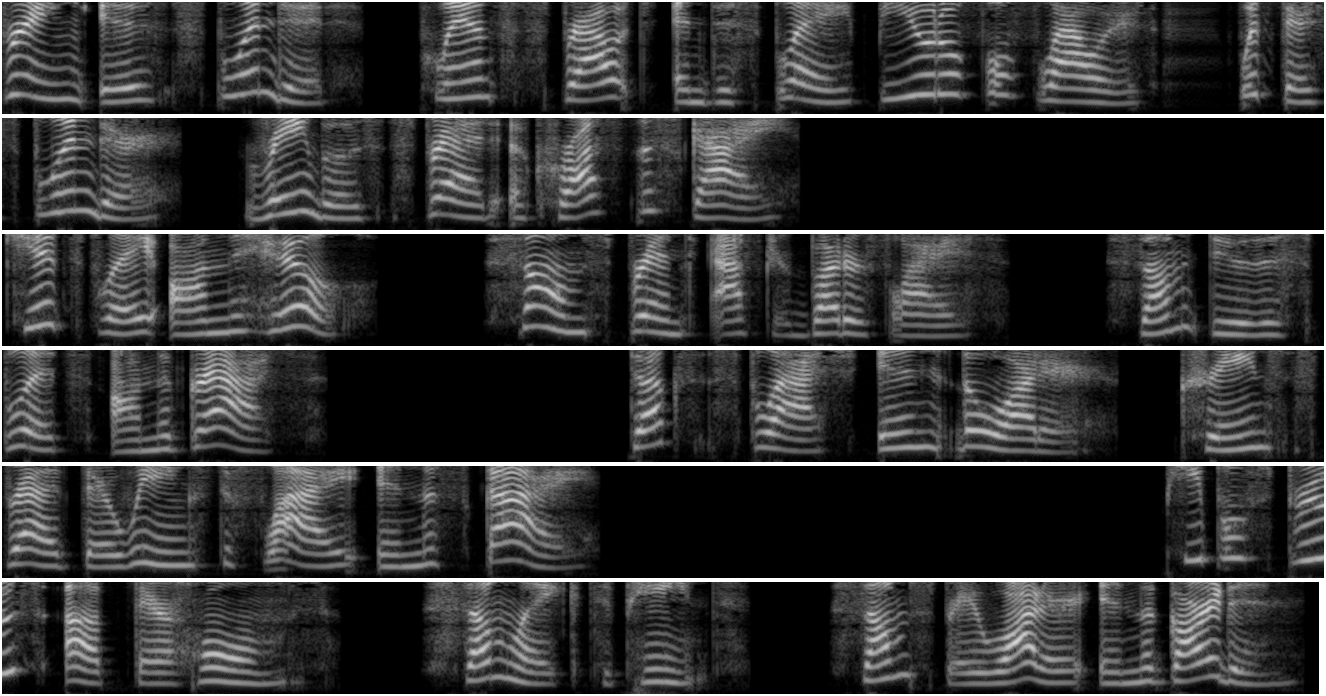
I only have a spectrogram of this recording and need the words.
Spring is splendid. Plants sprout and display beautiful flowers with their splendor. Rainbows spread across the sky. Kids play on the hill. Some sprint after butterflies. Some do the splits on the grass. Ducks splash in the water. Cranes spread their wings to fly in the sky. People spruce up their homes. Some like to paint. Some spray water in the garden.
